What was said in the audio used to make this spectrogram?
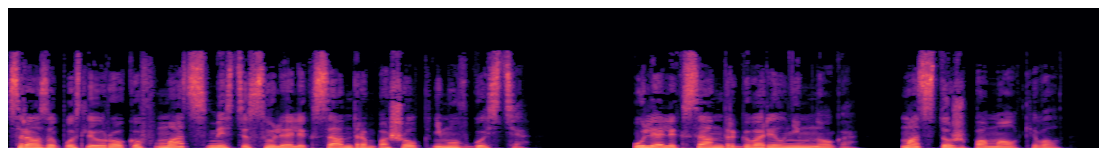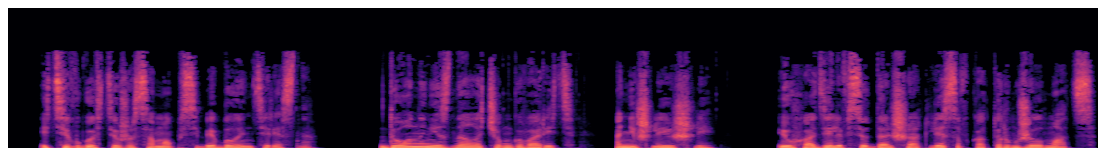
Сразу после уроков Мац вместе с Улей Александром пошел к нему в гости. Уля Александр говорил немного. Мац тоже помалкивал. Идти в гости уже само по себе было интересно. Дона не знал, о чем говорить. Они шли и шли. И уходили все дальше от леса, в котором жил Мац.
